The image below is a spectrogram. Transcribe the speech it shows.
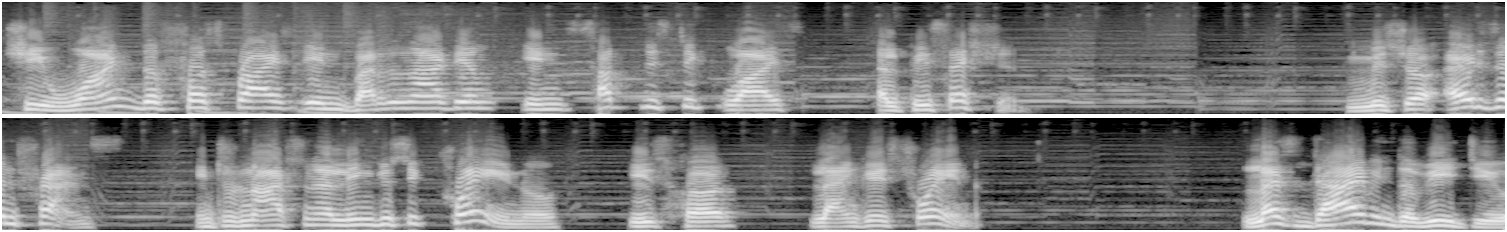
she won the first prize in Bharatanatyam in sub-district wise LP session. Mr. Edison Franz, international linguistic trainer, is her language trainer. Let's dive in the video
